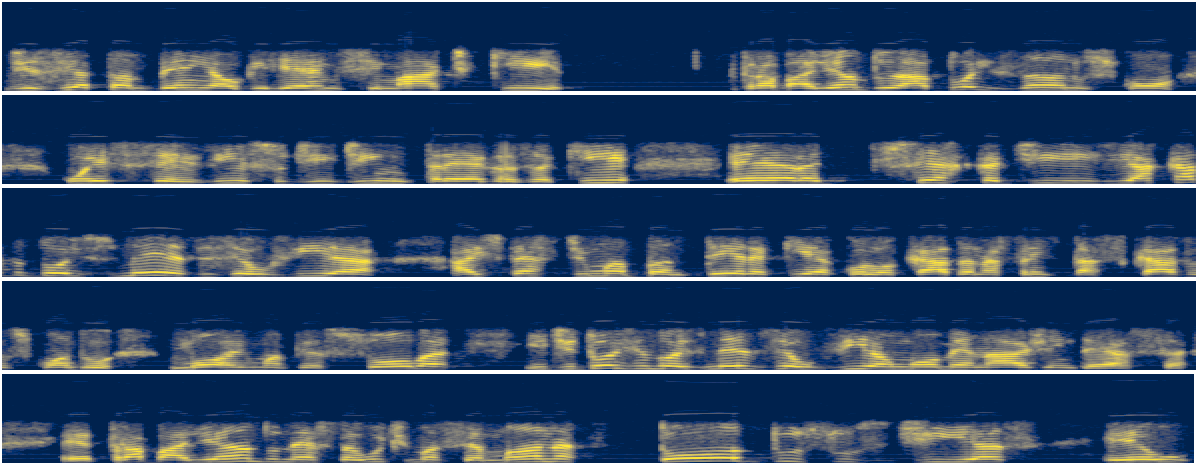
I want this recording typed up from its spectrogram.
Dizia também ao Guilherme Simati que trabalhando há dois anos com, com esse serviço de, de entregas aqui, era cerca de, a cada dois meses eu via a espécie de uma bandeira que é colocada na frente das casas quando morre uma pessoa, e de dois em dois meses eu via uma homenagem dessa. É, trabalhando nessa última semana, todos os dias eu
